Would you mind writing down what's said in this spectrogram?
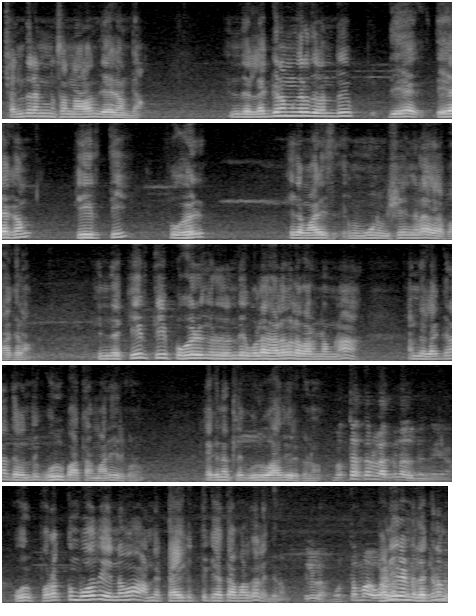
சந்திரன் சொன்னாலும் தேகம்தான். இந்த லக்னம்ங்கிறது வந்து தே தேகம் கீர்த்தி புகழ் இதை மாதிரி மூணு விஷயங்களை அதில் பார்க்கலாம். இந்த கீர்த்தி புகழுங்கிறது வந்து உலக அளவில் வரணும்னா அந்த லக்னத்தை வந்து குரு பார்த்த மாதிரி இருக்கணும். லக்னத்தில் குருவாவது இருக்கணும். மொத்த எத்தனை லக்னம் இருக்குங்க ஐயா? ஒரு பிறக்கும்போது என்னவோ அந்த டைத்துக்கு ஏற்ற மாதிரி தான் லக்னம். இல்ல இல்ல மொத்தமா எவ்வளவு பன்னிரெண்டு லக்னம்.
